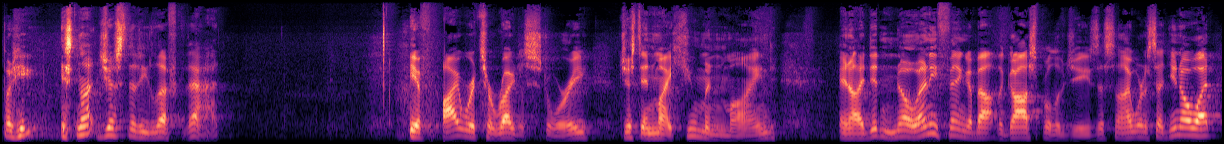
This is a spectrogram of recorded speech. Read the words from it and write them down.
But he, it's not just that he left that. If I were to write a story just in my human mind, and I didn't know anything about the gospel of Jesus, and I would have said, you know what?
